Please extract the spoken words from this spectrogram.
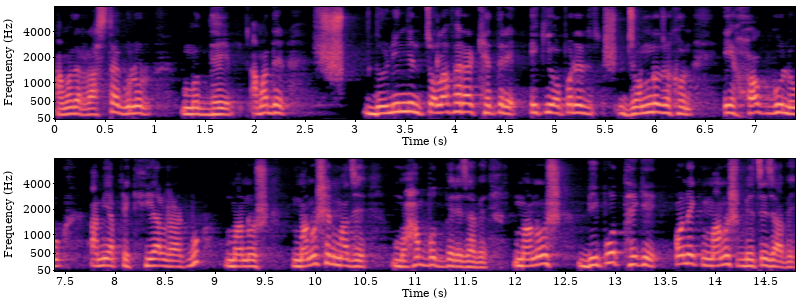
আমাদের রাস্তাগুলোর মধ্যে আমাদের দৈনন্দিন চলাফেরার ক্ষেত্রে একে অপরের জন্য যখন এই হকগুলো আমি আপনি খেয়াল রাখব, মানুষ, মানুষের মাঝে মহাব্বত বেড়ে যাবে। মানুষ বিপদ থেকে অনেক মানুষ বেঁচে যাবে।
